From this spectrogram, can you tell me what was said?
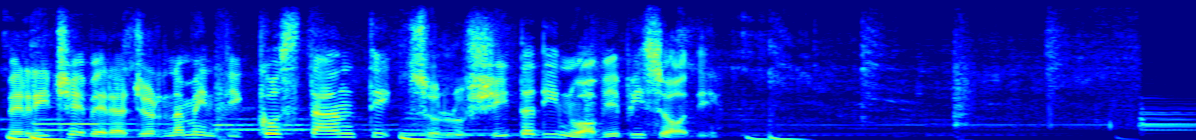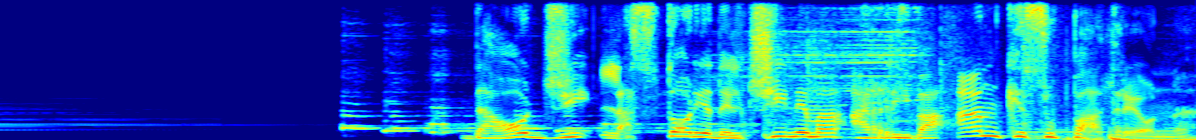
per ricevere aggiornamenti costanti sull'uscita di nuovi episodi. Da oggi la storia del cinema arriva anche su Patreon,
